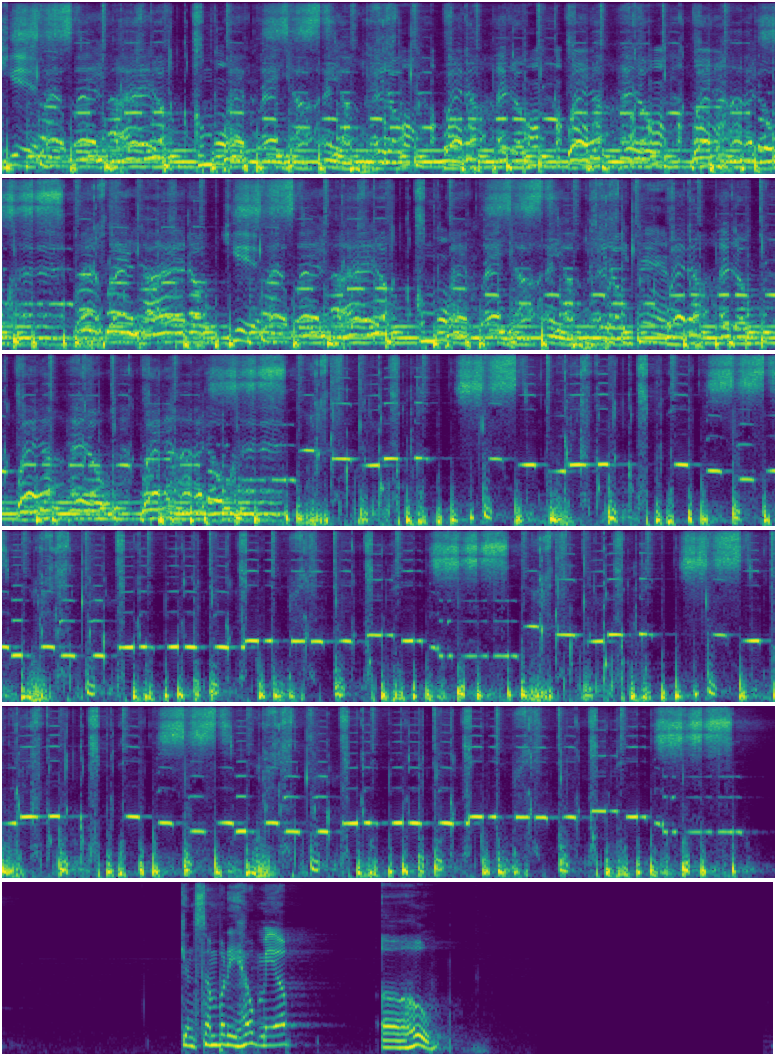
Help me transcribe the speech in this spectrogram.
Yeah. Come on. Yeah. Come on. Break it down. Can somebody help me up?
